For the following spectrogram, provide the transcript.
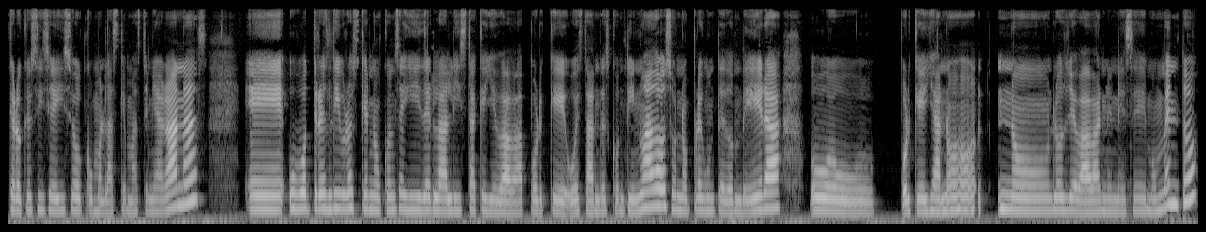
creo que sí se hizo como las que más tenía ganas. Eh, hubo tres libros que no conseguí de la lista que llevaba porque o están descontinuados o no pregunté dónde era o porque ya no, no los llevaban en ese momento.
